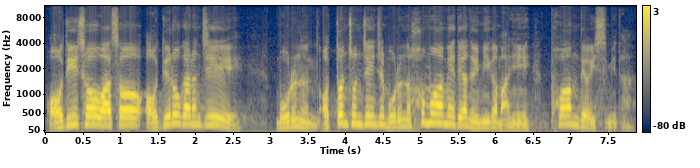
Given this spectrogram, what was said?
어디서 와서 어디로 가는지 모르는 어떤 존재인지 모르는 허무함에 대한 의미가 많이 포함되어 있습니다.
